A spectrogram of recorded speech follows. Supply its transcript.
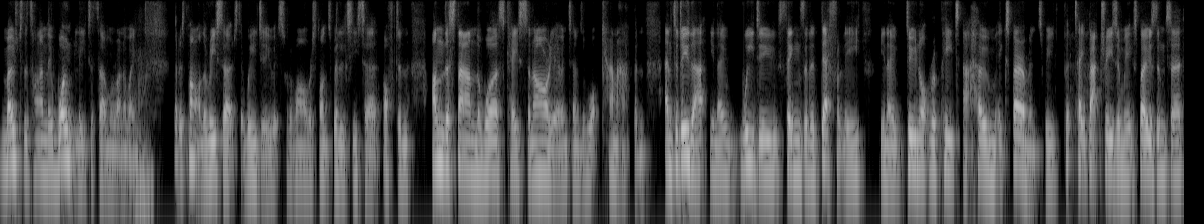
most of the time they won't lead to thermal runaway. But as part of the research that we do, it's sort of our responsibility to often understand the worst case scenario in terms of what can happen. And to do that, you know, we do things that are definitely, you know, do not repeat at home experiments. We put, take batteries and we expose them to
